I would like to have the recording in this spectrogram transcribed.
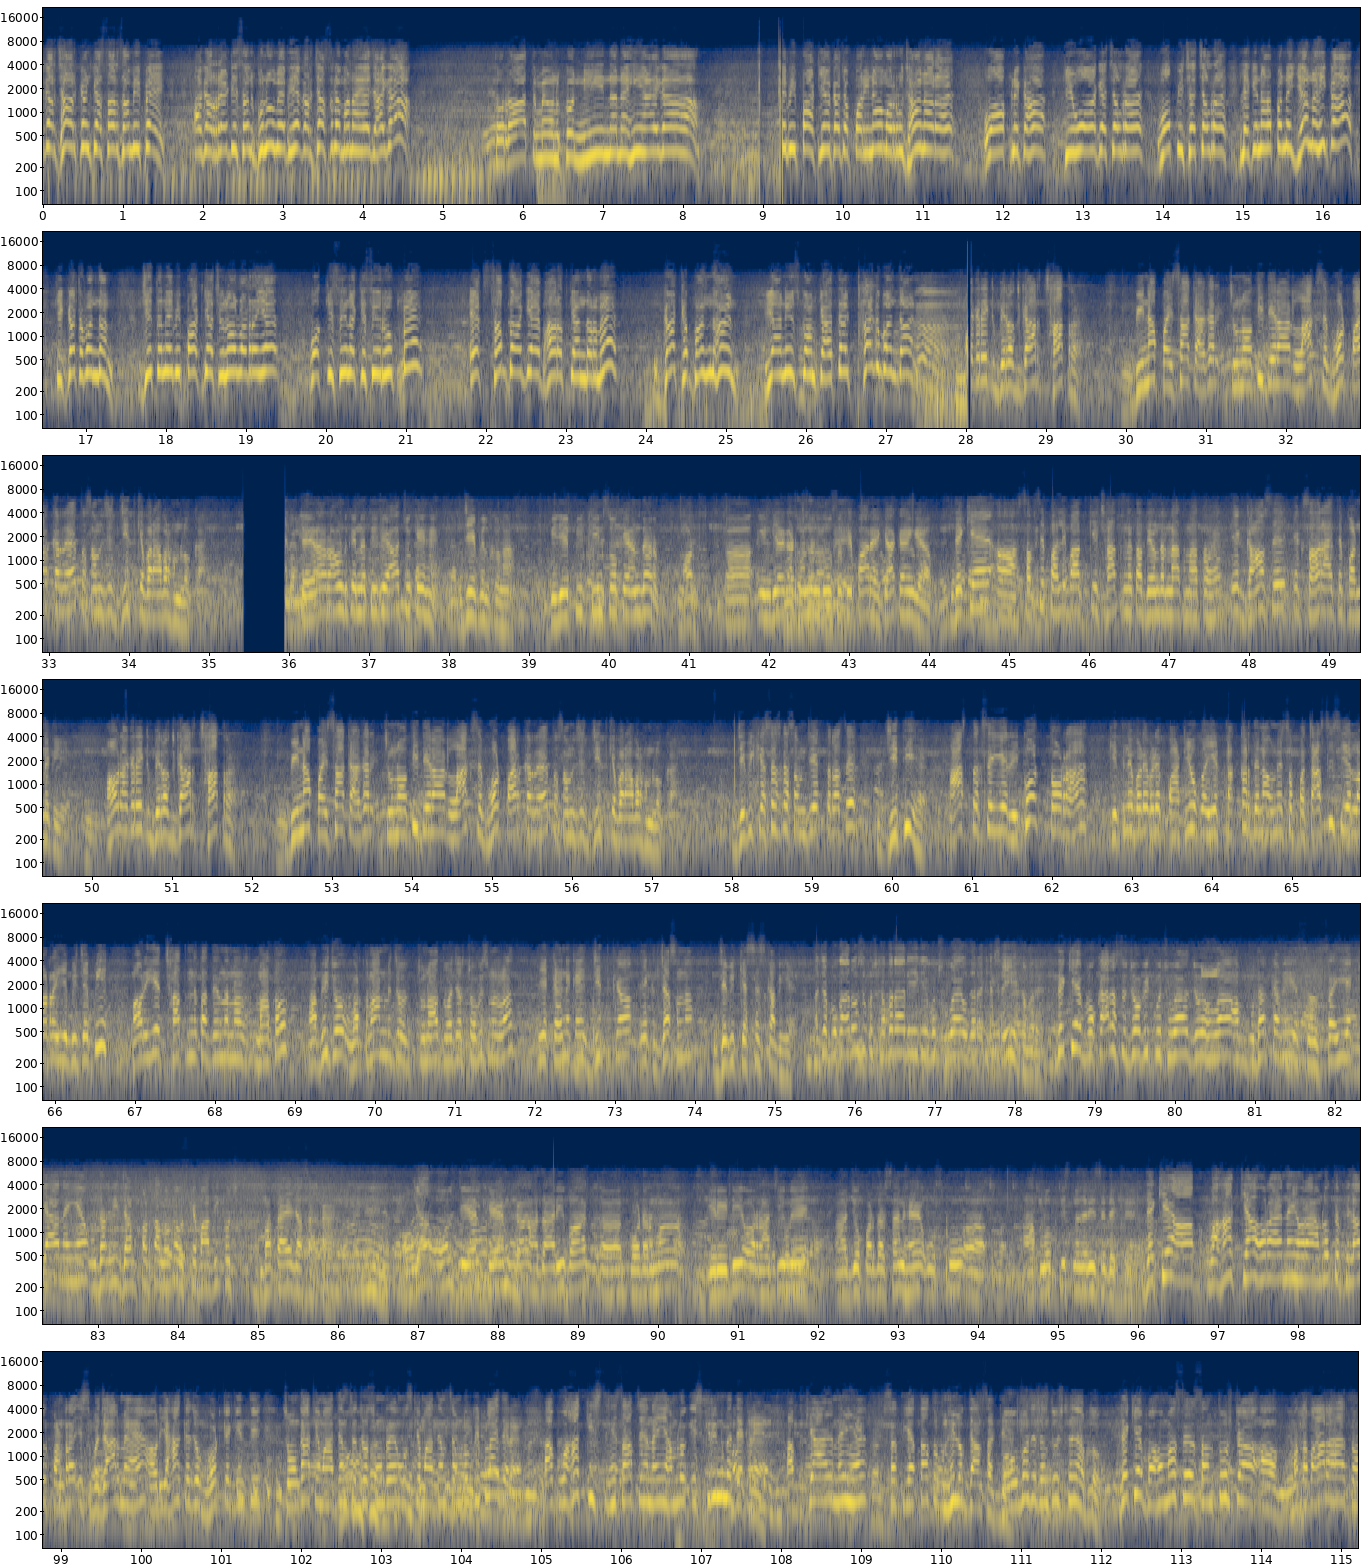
अगर झारखंड के सरजमी पे, अगर रेडिसन ब्लू में भी अगर जश्न मनाया जाएगा तो रात में उनको नींद नहीं आएगा। भी पार्टियाँ का जो परिणाम और रुझान आ रहा है, वो आपने कहा कि वो आगे चल रहा है, वो पीछे चल रहा है, लेकिन आपने ये नहीं कहा कि गठबंधन जितने भी पार्टियाँ चुनाव लड़ रही है, वो किसी न किसी रूप में एक शब्द आ गया है भारत के अंदर में, गठबंधन। यानी इसको हम कहते हैं ठग बंधन अगर एक बेरोजगार छात्र बिना पैसा का अगर चुनौती दे रहा है लाख से वोट पार कर रहे हैं तो समझिए जीत के बराबर हम लोग का है। तेरह राउंड के नतीजे आ चुके हैं। जी बिल्कुल हाँ। बीजेपी 300 के अंदर और आ, इंडिया गठबंधन 200 के पार है। क्या कहेंगे आप? देखिए सबसे पहली बात कि छात्र नेता देवेंद्र नाथ महतो है। एक गाँव से एक शहर आए थे पढ़ने के लिए। और अगर एक बेरोजगार छात्र बिना पैसा का अगर चुनौती दे रहा है लाख से वोट पार कर रहे हैं तो समझिए जीत के बराबर हम लोग का है। जेबी केसेस का समझे एक तरह से जीती है। आज तक से ये रिकॉर्ड तोड़ रहा कितने बड़े बड़े पार्टियों को ये टक्कर देना, उन्नीस सौ पचासी से ये लड़ रही है बीजेपी। और ये छात्र नेता देवेंद्र नाथ महतो अभी जो वर्तमान में जो चुनाव 2024 में लड़ा ये कहीं ना कहीं जीत का एक जश्न जेबी केसेस का भी है। अच्छा बोकारो से कुछ खबर आ रही है कि कुछ हुआ है उधर? क्या सही है खबर है? देखिए बोकारो से जो भी कुछ हुआ जो हुआ अब उधर का भी सही है क्या नहीं है उधर भी जाँच पड़ताल होगा उसके बाद ही कुछ बताया जा सकता है। क्या? ओवरऑल जेएल केएम का हजारीबाग कोडरमा गिरिडीह और रांची में जो प्रदर्शन है उसको आप लोग किस नज़रिए से देखते हैं? देखिए आप वहाँ क्या हो रहा है नहीं हो रहा है हम लोग तो फ़िलहाल पंडरा इस बाज़ार में है और यहाँ के जो वोट के गिनती चोंगा के माध्यम से जो सुन रहे हैं उसके माध्यम से हम लोग रिप्लाई दे रहे हैं। अब वहाँ किस हिसाब से नहीं हम लोग स्क्रीन में देख रहे हैं। अब क्या है नहीं है सत्यता तो उन्हीं लोग जान सकते हैं। बहुमत से संतुष्ट हैं आप लोग? देखिए बहुमत से संतुष्ट मतलब आ रहा है तो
